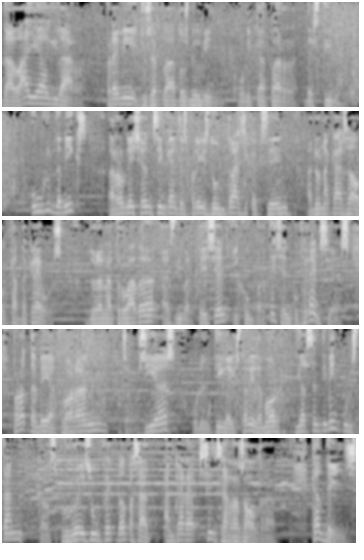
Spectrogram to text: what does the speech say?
de Laia Aguilar, Premi Josep Pla 2020, publicat per Destino. Un grup d'amics es reuneixen cinc anys després d'un tràgic accident en una casa al Cap de Creus. Durant la trobada es diverteixen i comparteixen confidències, però també afloren gelosies, una antiga història d'amor i el sentiment constant que els produeix un fet del passat encara sense resoldre. Cap d'ells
